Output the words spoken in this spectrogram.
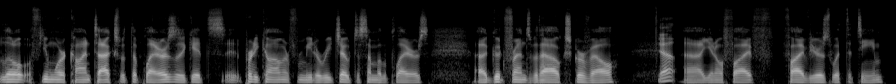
a little a few more contacts with the players. Like it's uh, pretty common for me to reach out to some of the players. Uh, good friends with Alex Gravel. Yeah. Uh, you know, five five years with the team.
